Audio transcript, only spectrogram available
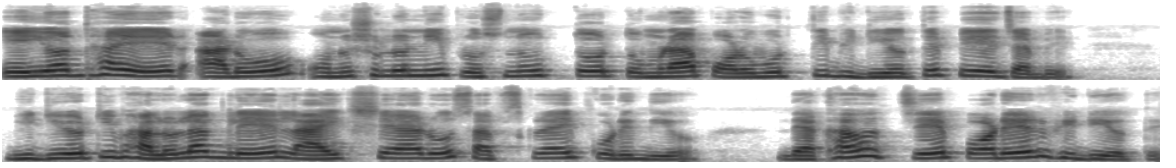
এই অধ্যায়ের আরও অনুশীলনী প্রশ্ন উত্তর তোমরা পরবর্তী ভিডিওতে পেয়ে যাবে। ভিডিওটি ভালো লাগলে লাইক, শেয়ার ও সাবস্ক্রাইব করে দিও। দেখা হচ্ছে পরের ভিডিওতে।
